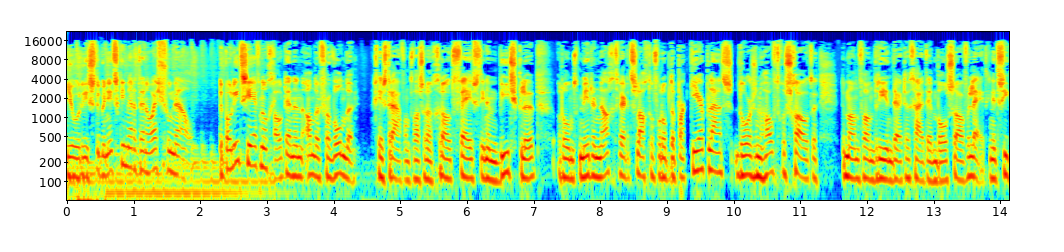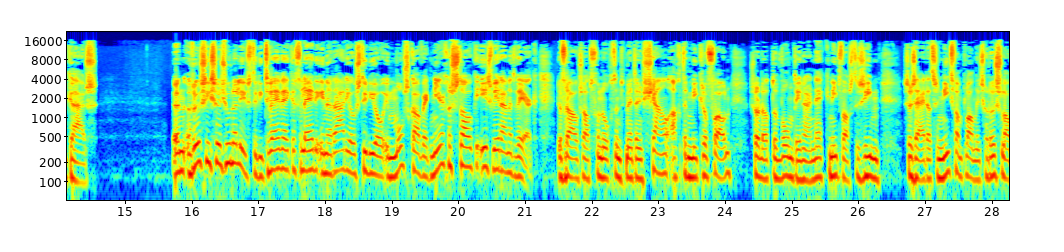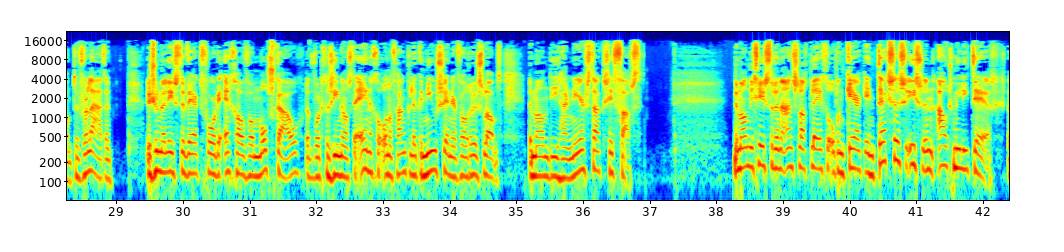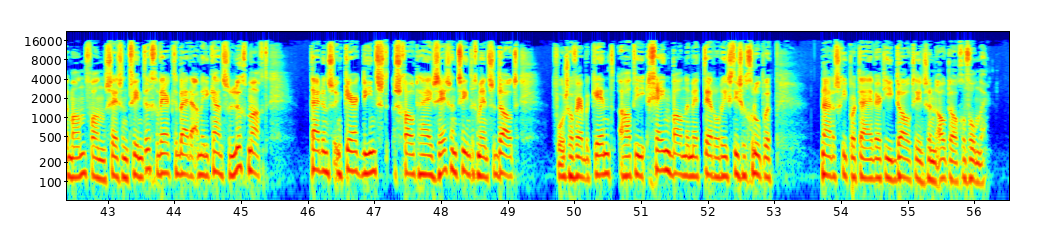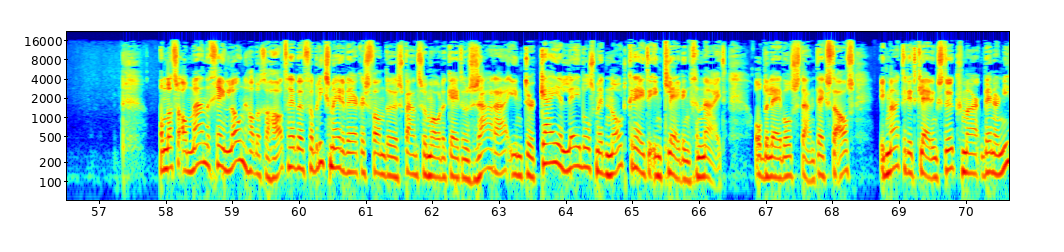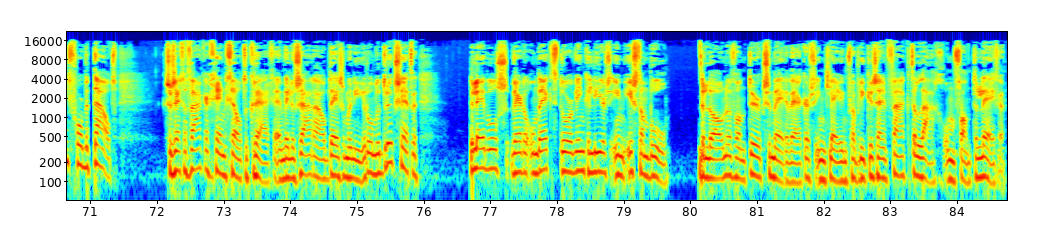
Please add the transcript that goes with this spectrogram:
Joris Stubenitski met het NOS-journaal. De politie heeft nog groot en een ander verwonden. Gisteravond was er een groot feest in een beachclub. Rond middernacht werd het slachtoffer op de parkeerplaats door zijn hoofd geschoten. De man van 33 uit Den Bosch overleed in het ziekenhuis. Een Russische journaliste die twee weken geleden in een radiostudio in Moskou werd neergestoken is weer aan het werk. De vrouw zat vanochtend met een sjaal achter microfoon, zodat de wond in haar nek niet was te zien. Ze zei dat ze niet van plan is Rusland te verlaten. De journaliste werkt voor de Echo van Moskou. Dat wordt gezien als de enige onafhankelijke nieuwszender van Rusland. De man die haar neerstak zit vast. De man die gisteren een aanslag pleegde op een kerk in Texas is een oud-militair. De man van 26 werkte bij de Amerikaanse luchtmacht. Tijdens een kerkdienst schoot hij 26 mensen dood. Voor zover bekend had hij geen banden met terroristische groepen. Na de schietpartij werd hij dood in zijn auto gevonden omdat ze al maanden geen loon hadden gehad... hebben fabrieksmedewerkers van de Spaanse modeketen Zara... in Turkije labels met noodkreten in kleding genaaid. Op de labels staan teksten als... ik maakte dit kledingstuk, maar ben er niet voor betaald. Ze zeggen vaker geen geld te krijgen... en willen Zara op deze manier onder druk zetten. De labels werden ontdekt door winkeliers in Istanbul. De lonen van Turkse medewerkers in kledingfabrieken zijn vaak te laag om van te leven.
